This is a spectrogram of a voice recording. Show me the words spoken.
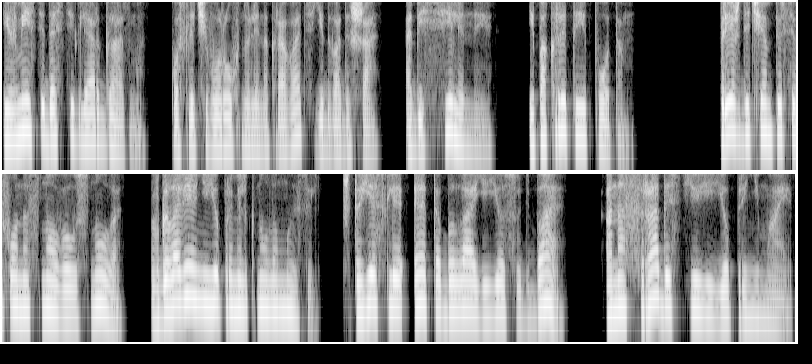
и вместе достигли оргазма, после чего рухнули на кровать, едва дыша, обессиленные и покрытые потом. Прежде чем Персефона снова уснула, в голове у нее промелькнула мысль, что если это была ее судьба, она с радостью ее принимает.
